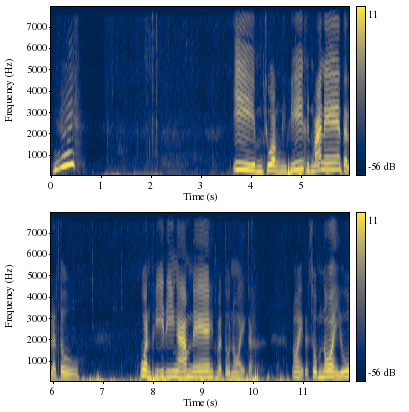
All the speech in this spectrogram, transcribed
เฮ้ยอิ่มช่วงนี้พี่ขึ้นมาแน่แต่ละตัวอ้วนพี่ดีงามแน่เห็นมาตัวน้อยกะน้อยกะส้มน้อยอยู่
